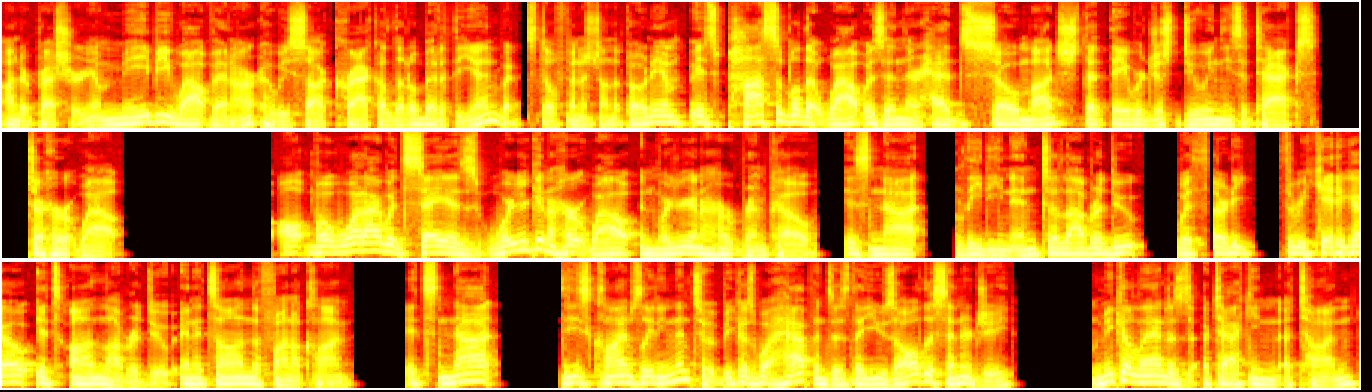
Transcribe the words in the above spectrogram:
under pressure. You know, maybe Wout Van Aert, who we saw crack a little bit at the end, but still finished on the podium. It's possible that Wout was in their heads so much that they were just doing these attacks to hurt Wout. All, but what I would say is where you're going to hurt Wout and where you're going to hurt Remco is not leading into La Redoute with 33k to go. It's on La Redoute and it's on the final climb. It's not these climbs leading into it because what happens is they use all this energy Mikel Landa's attacking a ton,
